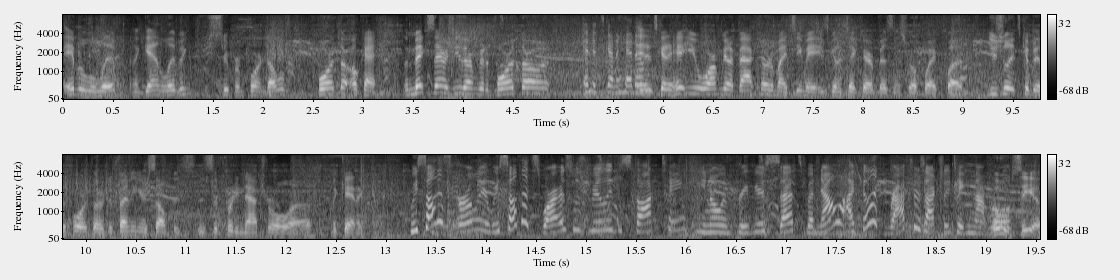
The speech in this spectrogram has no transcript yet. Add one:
Able to live. And again, living. Super important doubles. Forward throw. Okay. The mix there is either I'm going to forward throw And it's going to hit him. and it's going to hit you or I'm going to back throw to my teammate. He's going to take care of business real quick. But usually it's going to be the forward throw. Defending yourself is, is a pretty natural uh, mechanic. We saw this earlier. We saw that Suarez was really the stock tank, you know, in previous sets. But now I feel like Raptor's actually taking that role. Oh, see ya.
